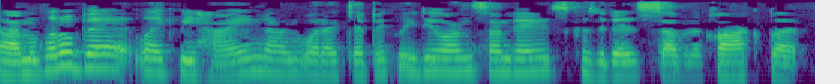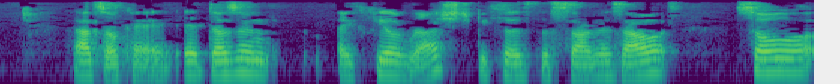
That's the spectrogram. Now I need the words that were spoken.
I'm a little bit like behind on what I typically do on Sundays because it is seven o'clock, but that's okay. It doesn't like feel rushed because the sun is out so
